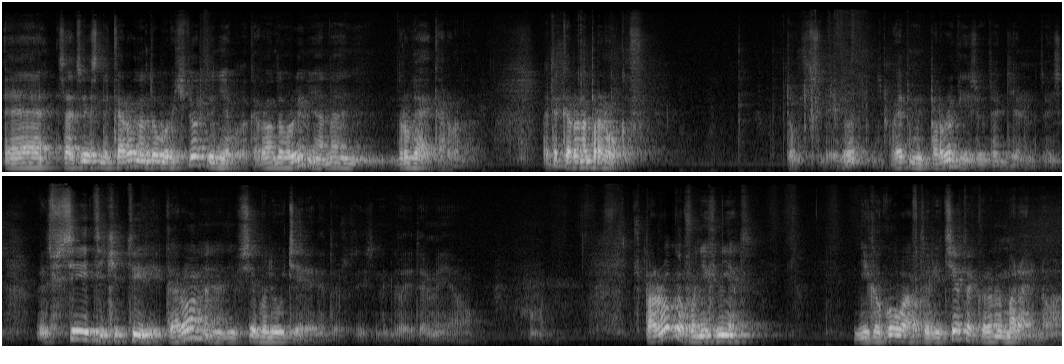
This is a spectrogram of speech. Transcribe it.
соответственно, корона доброго четвертой не было. Корона доброго имени, она другая корона. Это корона пророков. В том числе. И вот, поэтому пророки есть вот отдельно. То есть все эти четыре короны, они все были утеряны, то, что здесь говорит Армияу. Пророков у них нет никакого авторитета, кроме морального.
